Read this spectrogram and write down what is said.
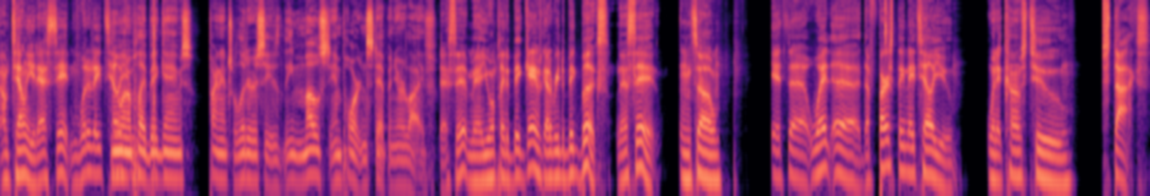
I'm telling you, that's it. And what do they tell you you? want to play big games? Financial literacy is the most important step in your life. That's it, man. You want to play the big games, got to read the big books. That's it. And so it's uh what uh the first thing they tell you when it comes to stocks,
